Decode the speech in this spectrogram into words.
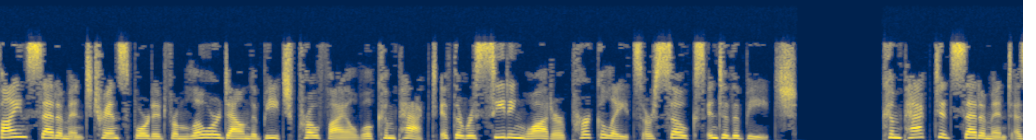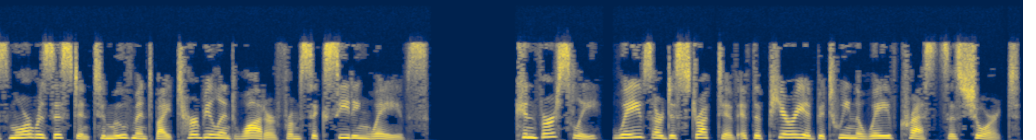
Fine sediment transported from lower down the beach profile will compact if the receding water percolates or soaks into the beach. Compacted sediment is more resistant to movement by turbulent water from succeeding waves. Conversely, waves are destructive if the period between the wave crests is short.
